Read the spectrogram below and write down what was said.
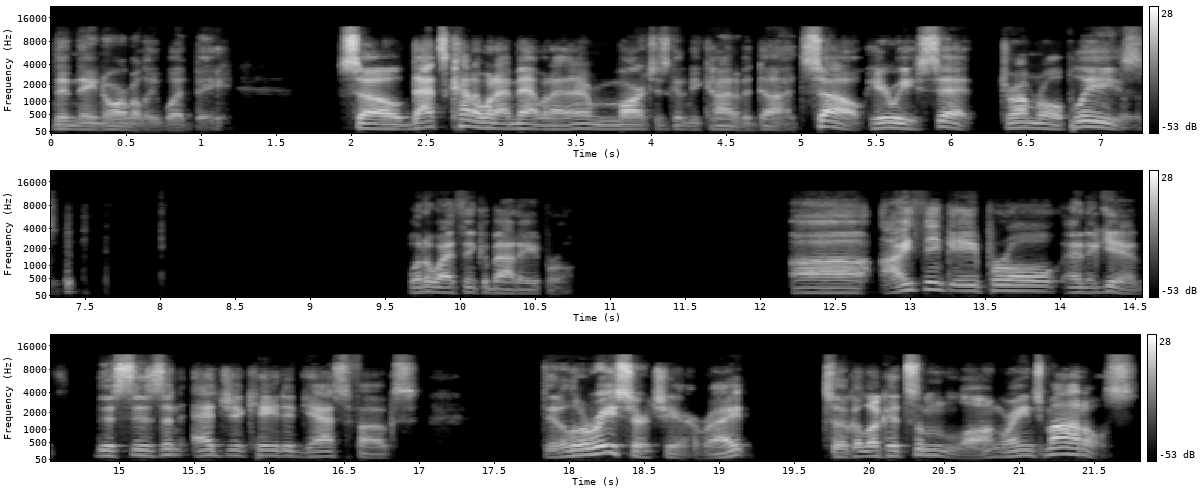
than they normally would be. So that's kind of what I meant when I March is going to be kind of a dud. So here we sit. Drum roll, please. What do I think about April? Uh, I think April, and again, this is an educated guess, folks. Did a little research here, right? Took a look at some long range models.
